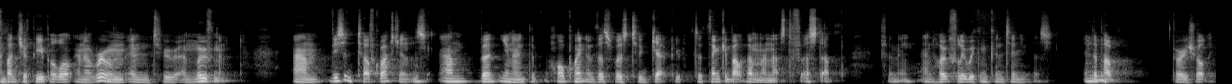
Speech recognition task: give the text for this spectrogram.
a bunch of people in a room into a movement? Um, these are tough questions, um, but you know the whole point of this was to get people to think about them, and that's the first step for me. And hopefully, we can continue this in the mm. pub very shortly.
